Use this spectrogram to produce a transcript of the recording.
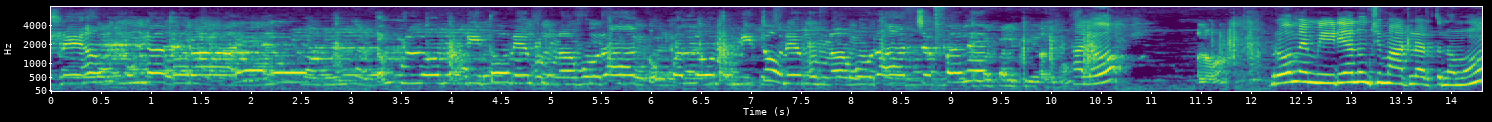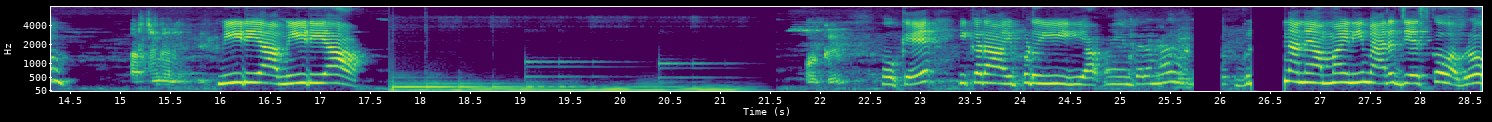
స్నేహం హలో? హలో. బ్రో మేము మీడియా నుంచి మాట్లాడుతున్నాము. అర్థం కాలేదు. Media media. ఓకే. ఓకే. ఇక్కడ ఇప్పుడు ఈ ఏం పేరమ్మా అనే అమ్మాయిని మ్యారేజ్ చేసుకోవా బ్రో?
